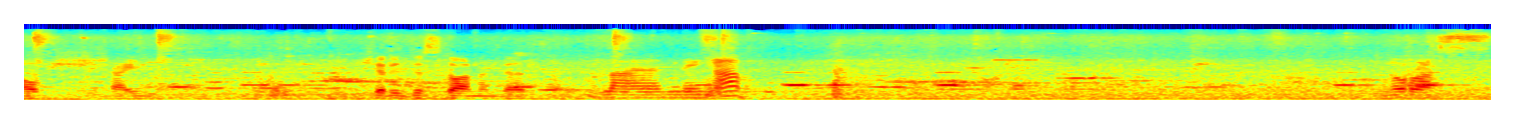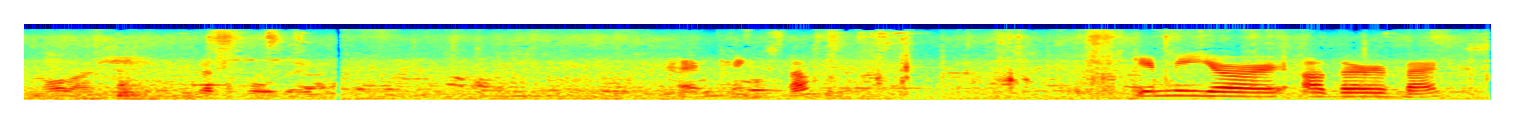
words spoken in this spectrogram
Oh, shite. Should have just gone on that side. Landing up. No rush, no rush. You got the whole day. Packing stuff. Give me your other bags.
